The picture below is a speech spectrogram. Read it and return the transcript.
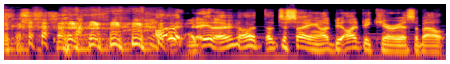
Okay. I, you know, I, I'm just saying, I'd be, I'd be curious about.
